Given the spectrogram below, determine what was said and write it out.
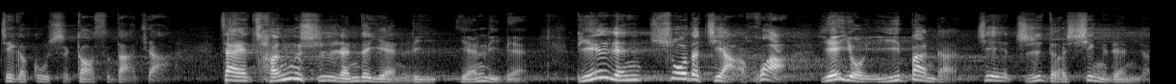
这个故事告诉大家，在诚实人的眼里眼里边，别人说的假话也有一半的皆值得信任的。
